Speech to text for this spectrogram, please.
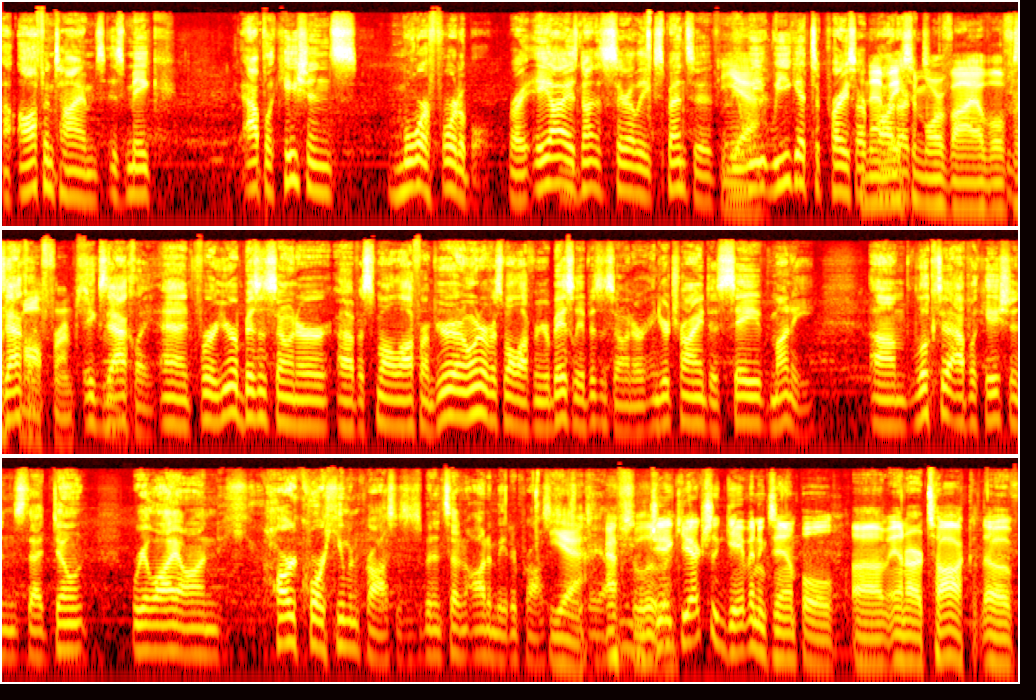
uh, oftentimes is make applications more affordable. Right? AI is not necessarily expensive. I mean, Yeah. we, we get to price our products. And that product. makes it more viable for exactly. small firms. Exactly. And for you're a business owner of a small law firm, if you're an owner of a small law firm, you're basically a business owner, and you're trying to save money. Um, look to applications that don't rely on hardcore human processes, but instead an automated process. Yeah, absolutely. Jake, you actually gave an example um, in our talk of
